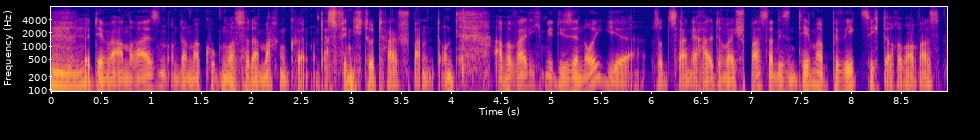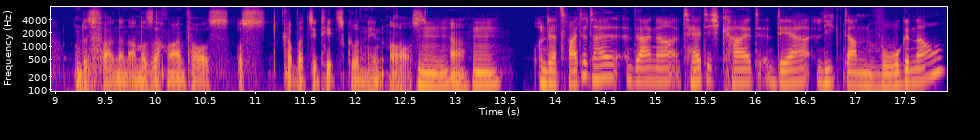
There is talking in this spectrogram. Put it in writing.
mhm. mit dem wir anreisen und dann mal gucken, was wir da machen können. Und das finde ich total spannend. Und aber weil ich mir diese Neugier sozusagen erhalte, weil ich Spaß an diesem Thema, bewegt sich doch immer was und es fallen dann andere Sachen einfach aus, aus Kapazitätsgründen hinten raus. Mhm. Ja. Mhm. Und der zweite Teil deiner Tätigkeit, der liegt dann wo genau?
